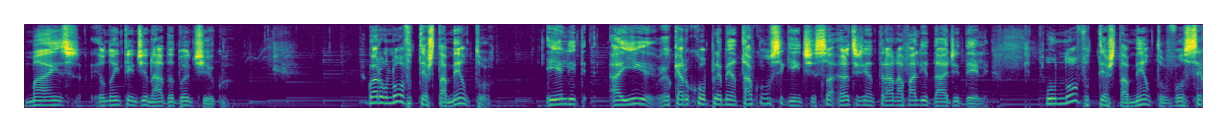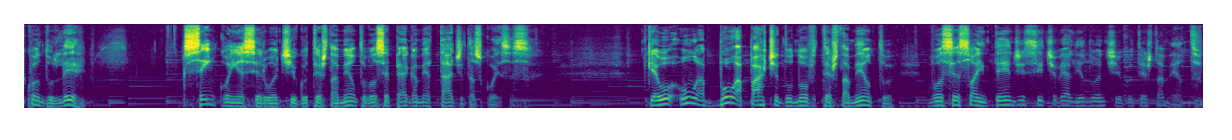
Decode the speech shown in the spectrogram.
mas eu não entendi nada do Antigo. Agora, o Novo Testamento, ele. Aí eu quero complementar com o seguinte, só antes de entrar na validade dele. O Novo Testamento, você quando lê, sem conhecer o Antigo Testamento, você pega metade das coisas. Porque uma boa parte do Novo Testamento você só entende se tiver lido o Antigo Testamento.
